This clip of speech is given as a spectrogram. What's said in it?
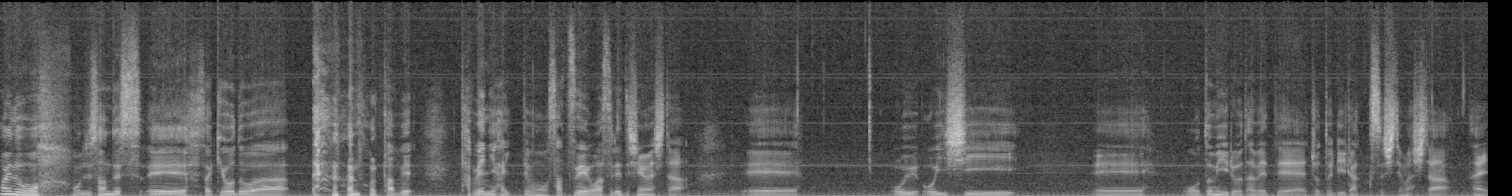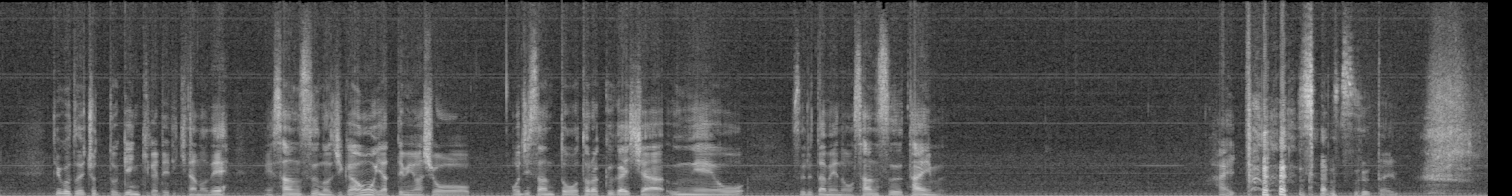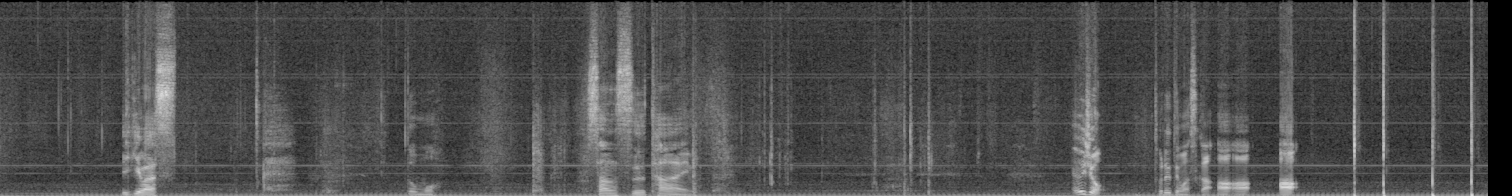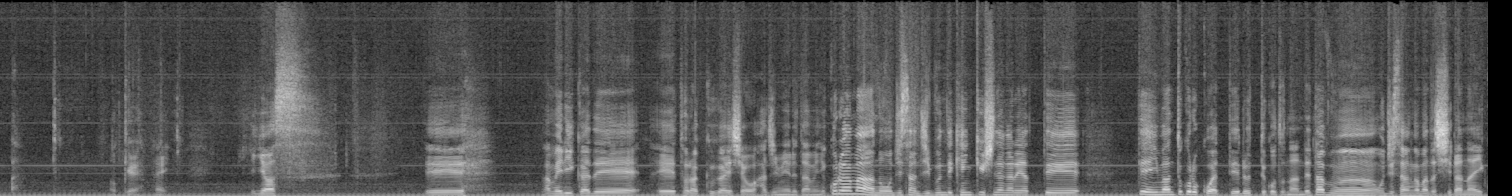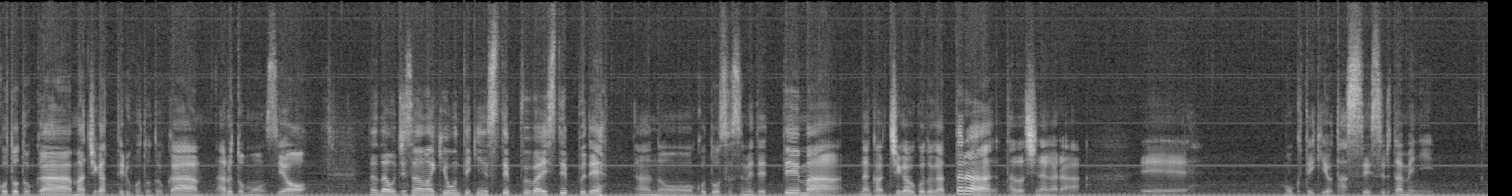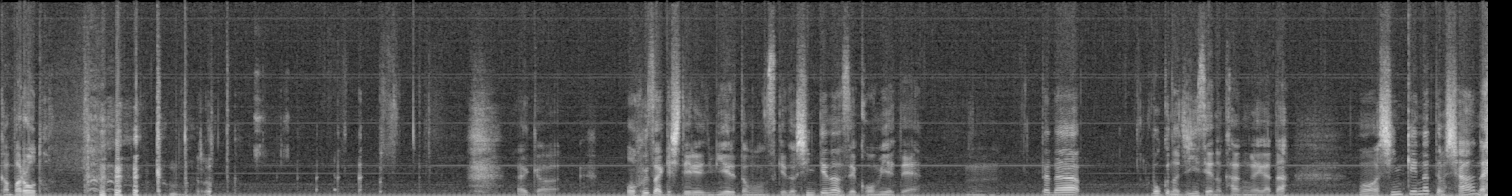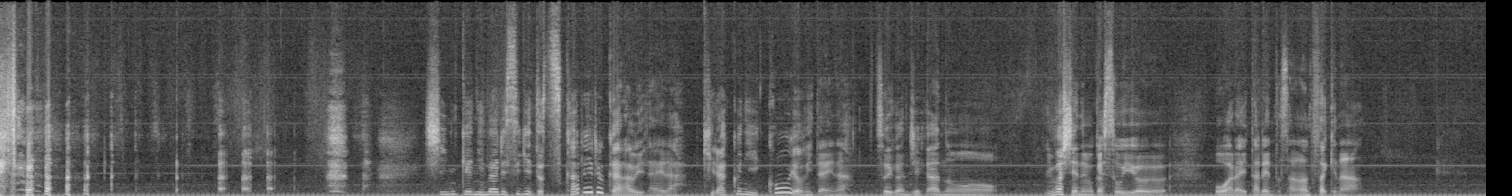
はいどうもおじさんです、えー先ほどは あの食べ食べに入ってもう撮影を忘れてしまいました。えーおいしい、えーオートミールを食べてちょっとリラックスしてました。はい。ということでちょっと元気が出てきたので算数の時間をやってみましょう。おじさんとトラック会社運営をするための算数タイム。はい。算数タイム。いきます。どうも。算数タイム。よいしょ。取れてますか？あああ。OK はい。いきます。えー、アメリカで、えートラック会社を始めるために。これはまああのおじさん自分で研究しながらやってで今のところこうやってるってことなんで多分おじさんがまだ知らないこととか間違ってることとかあると思うんすよ。ただおじさんは基本的にステップバイステップであのことを進めてってまあなんか違うことがあったら正しながら、えー目的を達成するために頑張ろうと。頑張ろうと。なんかおふざけしてるように見えると思うんですけど真剣なんですよこう見えて、うん、ただ僕の人生の考え方。もう真剣になってもしゃあない 真剣になりすぎると疲れるからみたいな。気楽に行こうよみたいな。そういう感じ？あのー、いましたよね昔そういうお笑いタレントさん。なんつったっけな。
